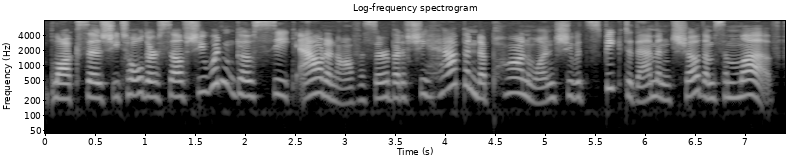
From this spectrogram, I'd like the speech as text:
Block says she told herself she wouldn't go seek out an officer, but if she happened upon one, she would speak to them and show them some love.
